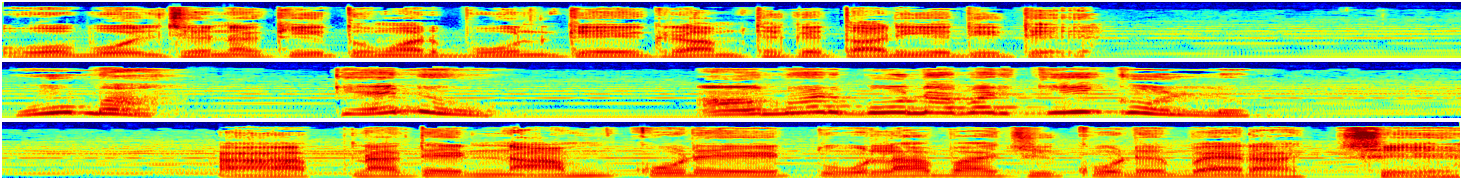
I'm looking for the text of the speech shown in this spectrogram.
ও বলছে নাকি তোমার বোনকে এই গ্রাম থেকে তাড়িয়ে দিতে। উমা কেন? আমার বোন আবার কি করল? আপনাদের নাম করে তোলাবাজি করে বেড়াচ্ছে।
